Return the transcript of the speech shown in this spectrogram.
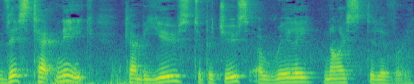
This technique can be used to produce a really nice delivery.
